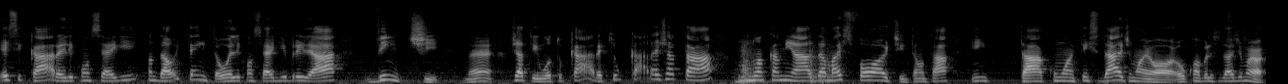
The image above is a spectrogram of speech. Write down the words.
esse cara ele consegue andar 80 ou ele consegue brilhar 20, né? Já tem outro cara que o cara já tá numa caminhada mais forte, então tá em tá com uma intensidade maior ou com uma velocidade maior.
